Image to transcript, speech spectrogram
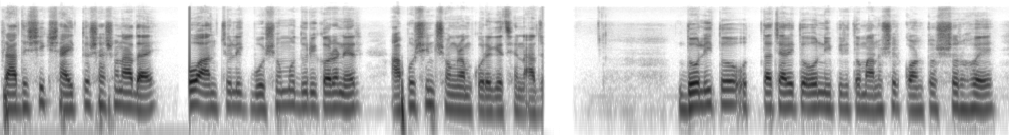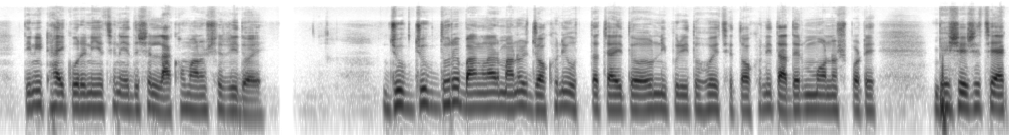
প্রাদেশিক সাহিত্য শাসন আদায় ও আঞ্চলিক বৈষম্য দূরীকরণের আপসীন সংগ্রাম করে গেছেন আজ। দলিত, অত্যাচারিত ও নিপীড়িত মানুষের কণ্ঠস্বর হয়ে তিনি ঠাঁই করে নিয়েছেন এদেশের লাখো মানুষের হৃদয়ে। যুগ যুগ ধরে বাংলার মানুষ যখনই অত্যাচারিত ও নিপীড়িত হয়েছে, তখনই তাদের মনস্পটে ভেসে এসেছে এক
